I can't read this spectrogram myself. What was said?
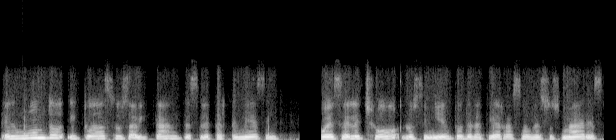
El mundo y todos sus habitantes le pertenecen, pues Él echó los cimientos de la tierra sobre sus mares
